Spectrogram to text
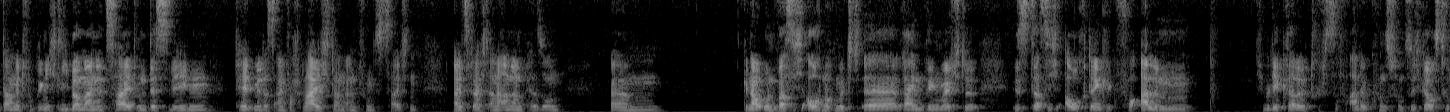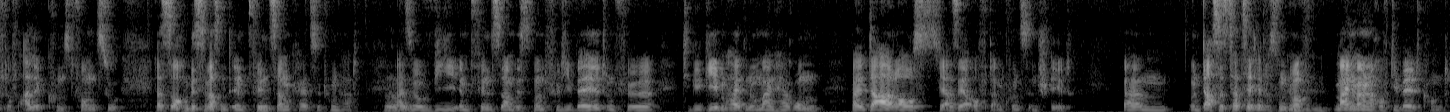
damit verbringe ich lieber meine Zeit und deswegen fällt mir das einfach leichter, in Anführungszeichen, als vielleicht einer anderen Person. Ähm, genau, und was ich auch noch mit äh, reinbringen möchte, ist, dass ich auch denke, vor allem, ich überlege gerade, trifft es auf alle Kunstformen zu? Ich glaube, es trifft auf alle Kunstformen zu, dass es auch ein bisschen was mit Empfindsamkeit zu tun hat. Mhm. Also wie empfindsam ist man für die Welt und für die Gegebenheiten um einen herum, weil daraus ja sehr oft dann Kunst entsteht. Ähm, und das ist tatsächlich etwas, was mhm. meiner Meinung nach auf die Welt kommt.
